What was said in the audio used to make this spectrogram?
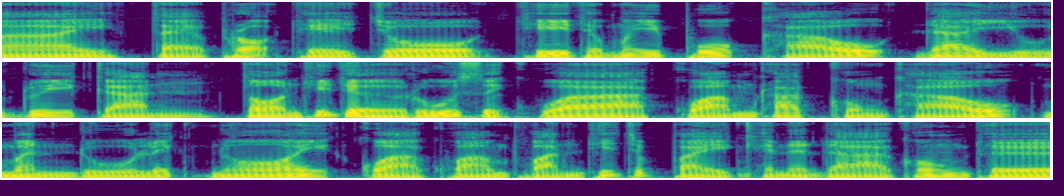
มาย แต่เพราะเทโจที่ทำให้พวกเขาได้อยู่ด้วยกัน ตอนที่เธอรู้สึกว่าความรักของเขามันดูเล็กน้อยกว่าความฝันที่จะไปแคนาดาของเธอ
